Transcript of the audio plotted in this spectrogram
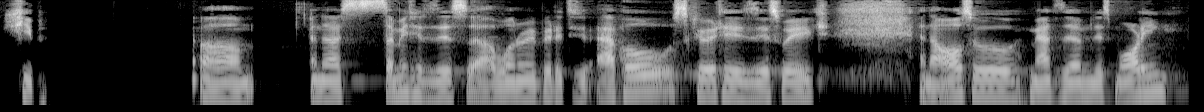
heap. Um, and I submitted this uh, vulnerability to Apple security this week, and I also met them this morning.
